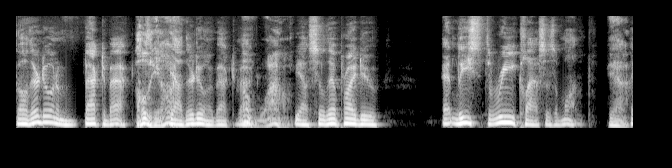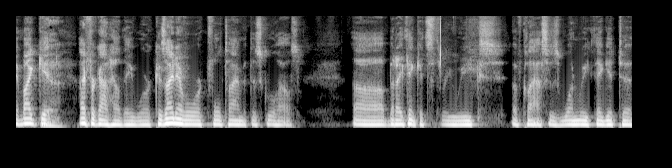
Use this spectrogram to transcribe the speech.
Oh, they're doing them back to back. Oh, they are. Yeah, they're doing it back to back. Oh wow. Yeah, so they'll probably do at least three classes a month. Yeah. They might get. Yeah. I forgot how they work because I never worked full time at the schoolhouse. Uh, but I think it's three weeks of classes. One week they get to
